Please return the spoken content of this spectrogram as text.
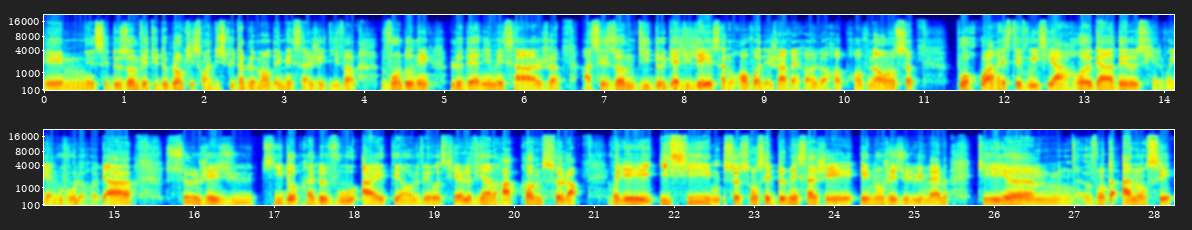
Et hum, ces deux hommes vêtus de blanc, qui sont indiscutablement des messagers divins, vont donner le dernier message à ces hommes dits de Galilée, ça nous renvoie déjà vers euh, leur provenance, pourquoi restez-vous ici à regarder le ciel? Voyez à nouveau le regard. Ce Jésus qui d'auprès de vous a été enlevé au ciel viendra comme cela. Voyez ici, ce sont ces deux messagers et non Jésus lui-même qui euh, vont annoncer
